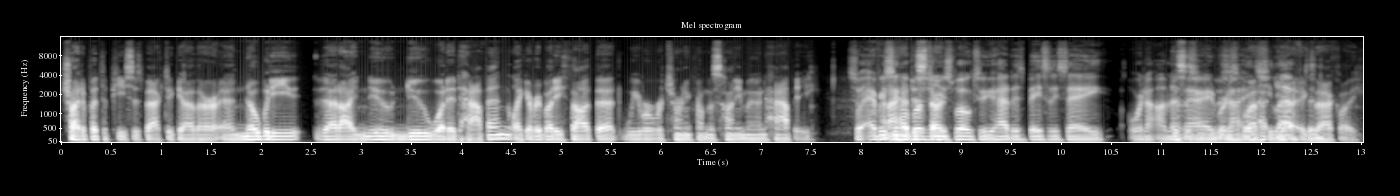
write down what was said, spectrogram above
try to put the pieces back together. And nobody that I knew knew what had happened. Like everybody thought that we were returning from this honeymoon happy. So every single person you spoke to, you had to basically say, "We're not. I'm not This is- married. We're not." what- she yeah, left. and- exactly,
